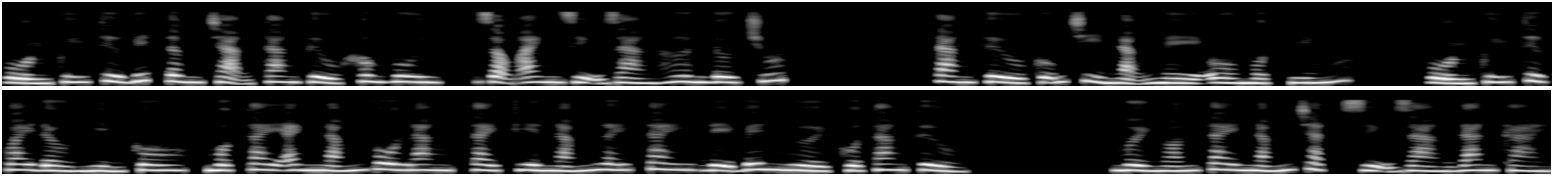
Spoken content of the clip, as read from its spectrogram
Ôn quý từ biết tâm trạng tang Tửu không vui, giọng anh dịu dàng hơn đôi chút. tang Tửu cũng chỉ nặng nề ồ một tiếng. Ôn quý từ quay đầu nhìn cô, một tay anh nắm vô lăng, tay kia nắm lấy tay để bên người của tang Tửu. Mười ngón tay nắm chặt dịu dàng đan cài.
